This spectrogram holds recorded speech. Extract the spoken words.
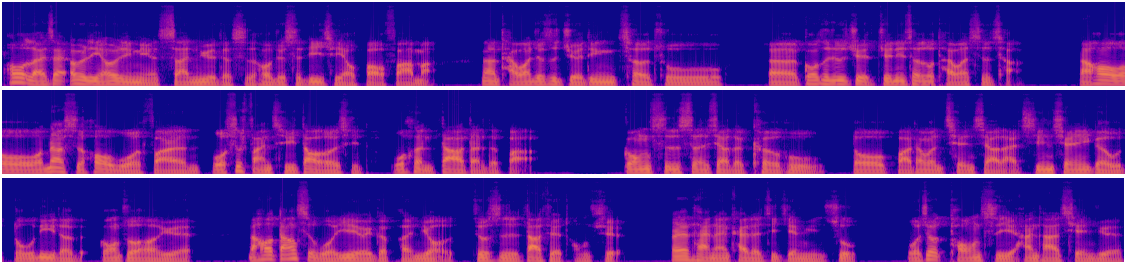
后来在二零二零年三月的时候，就是疫情有爆发嘛，那台湾就是决定撤出，呃，公司就是决决定撤出台湾市场。然后那时候我反我是反其道而行的，我很大胆的把公司剩下的客户都把他们签下来，新签一个独立的工作合约。然后当时我也有一个朋友，就是大学同学，他在台南开了几间民宿。我就同时也和他签约，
